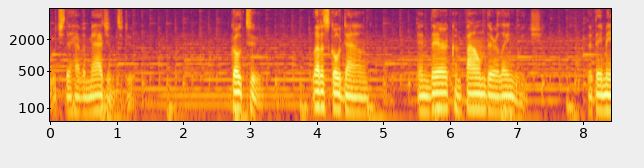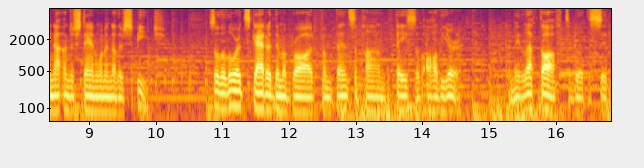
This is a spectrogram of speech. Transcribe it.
which they have imagined to do. Go to, let us go down, and there confound their language that they may not understand one another's speech. So the Lord scattered them abroad from thence upon the face of all the earth, and they left off to build the city.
